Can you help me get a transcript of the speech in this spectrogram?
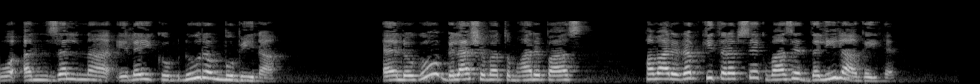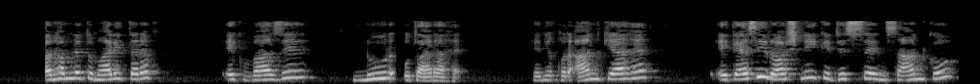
وانزلنا الیکم نورا مبینا۔ اے لوگو، بلا شبہ تمہارے پاس ہمارے رب کی طرف سے ایک واضح دلیل آ گئی ہے اور ہم نے تمہاری طرف ایک واضح نور اتارا ہے۔ یعنی قرآن کیا ہے؟ ایک ایسی روشنی کہ جس سے انسان کو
